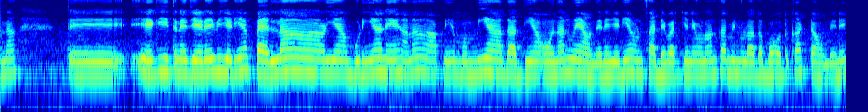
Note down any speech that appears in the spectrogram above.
ਹਨਾ? ਤੇ ਇਹ ਗੀਤ ਨੇ ਜਿਹੜੇ ਵੀ ਜਿਹੜੀਆਂ ਪਹਿਲਾਂ ਵਾਲੀਆਂ ਬੁੜੀਆਂ ਨੇ ਹਨਾ? ਆਪਣੀਆਂ ਮੰਮੀਆਂ ਦਾਦੀਆਂ ਉਹਨਾਂ ਨੂੰ ਇਹ ਆਉਂਦੇ ਨੇ ਜਿਹੜੀਆਂ ਹੁਣ ਸਾਡੇ ਵਰਗੇ ਨੇ ਉਹਨਾਂ ਨੂੰ ਤਾਂ ਮੈਨੂੰ ਲੱਗਦਾ ਬਹੁਤ ਘੱਟ ਆਉਂਦੇ ਨੇ।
